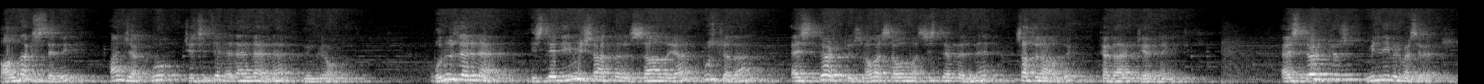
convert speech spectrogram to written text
almak istedik ancak bu çeşitli nedenlerle mümkün olmadı. Bunun üzerine istediğimiz şartları sağlayan Rusya'dan S-400 hava savunma sistemlerini satın aldık, tedarik cihetine gittik. S-400 milli bir meseledir.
